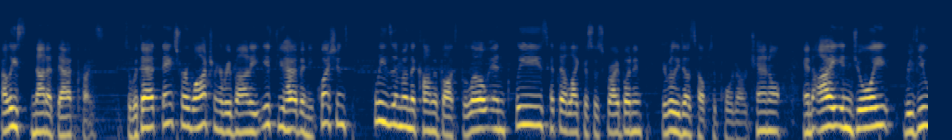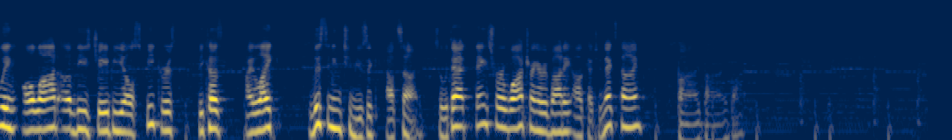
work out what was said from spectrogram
at least not at that price. So with that, thanks for watching everybody. If you have any questions, please leave them in the comment box below and please hit that like or subscribe button. It really does help support our channel. And I enjoy reviewing a lot of these JBL speakers because I like listening to music outside. So with that, thanks for watching everybody. I'll catch you next time. Bye, bye, bye.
